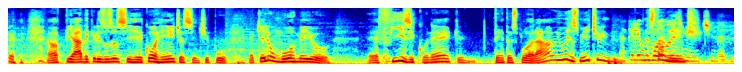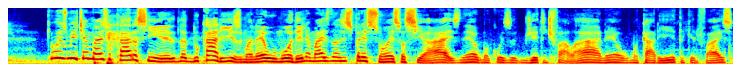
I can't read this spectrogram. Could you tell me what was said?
é uma piada que eles usam assim, recorrente, assim, tipo, é aquele humor meio é, físico, né? Que tentam explorar. E o Will Smith. aquele humor Will Smith da vida. Que o Will Smith é mais o cara, assim, ele é do carisma, né? O humor dele é mais nas expressões faciais, né? Alguma coisa, jeito de falar, né? Alguma careta que ele faz.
